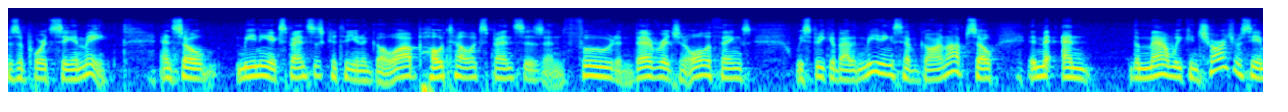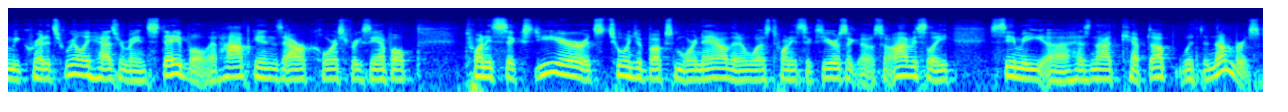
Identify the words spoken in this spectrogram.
to support CME. And so meeting expenses continue to go up, hotel expenses and food and beverage and all the things we speak about in meetings have gone up. So, and the amount we can charge for CME credits really has remained stable. At Hopkins, our course, for example, 26 year, it's 200 bucks more now than it was 26 years ago. So obviously, CME uh, has not kept up with the numbers.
